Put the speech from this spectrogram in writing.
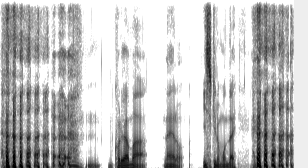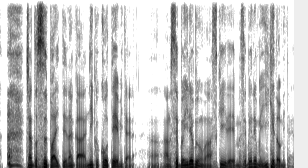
うん、これはまあ、なんやろ、意識の問題。ちゃんとスーパー行ってなんか肉買うてみたいな。あのセブンイレブンは好きで、まあ、セブンイレブンいいけどみたいな。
